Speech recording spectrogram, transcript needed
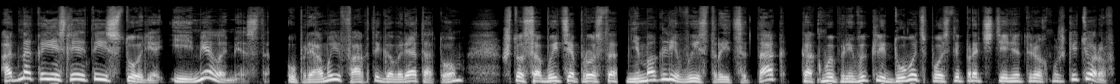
Однако, если эта история и имела место, упрямые факты говорят о том, что события просто не могли выстроиться так, как мы привыкли думать после прочтения «Трех мушкетеров»,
